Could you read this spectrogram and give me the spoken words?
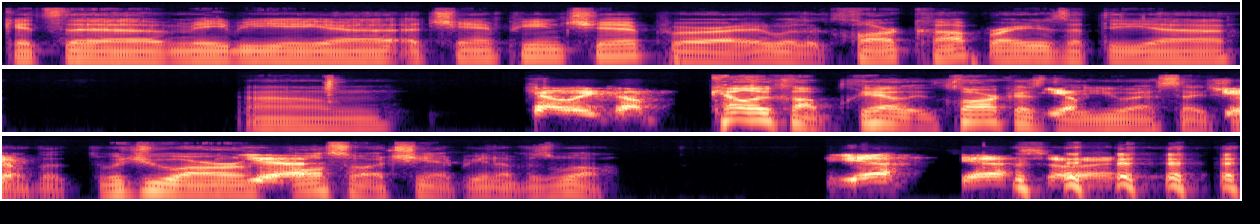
get to maybe a, a championship or it was a Clark Cup, right? Is that the uh, um, Kelly Cup? Kelly Cup. Kelly Clark is Yep. the USA yep. which you are Yeah. also a champion of as well. Yeah, yeah. So I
